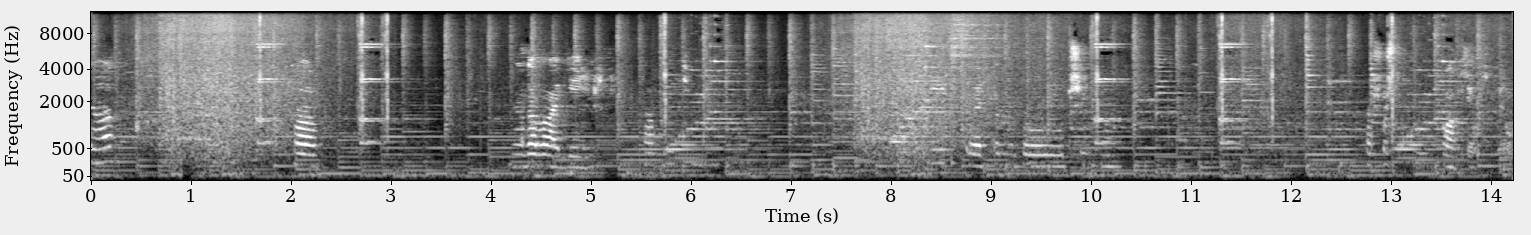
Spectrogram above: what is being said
Так. Так. Ну давай денежки. Так, этим. И это надо улучшить. Хорошо, что... А, я успел.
